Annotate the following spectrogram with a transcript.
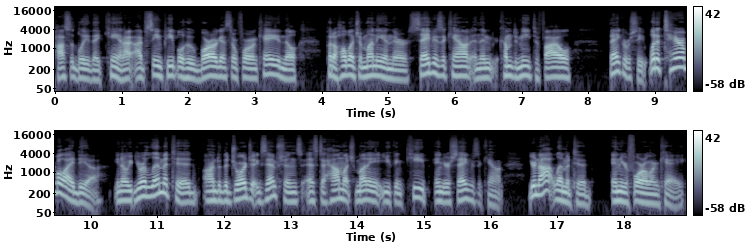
possibly they can. I, have seen people who borrow against their 401k and they'll put a whole bunch of money in their savings account and then come to me to file bankruptcy. What a terrible idea. You know, you're limited under the Georgia exemptions as to how much money you can keep in your savings account. You're not limited in your 401k.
